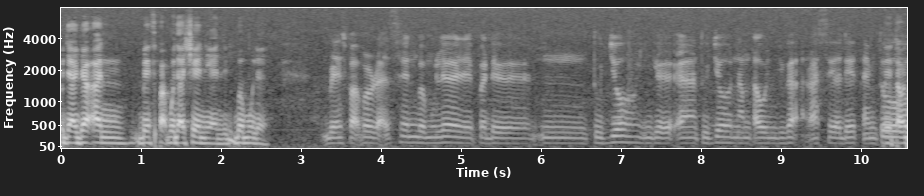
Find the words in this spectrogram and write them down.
perniagaan Brain Spark Production ni kan bermula? Brain Spark Production bermula daripada mm, 7 hingga uh, 7 6 tahun juga rasa ada time tu Dari tahun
